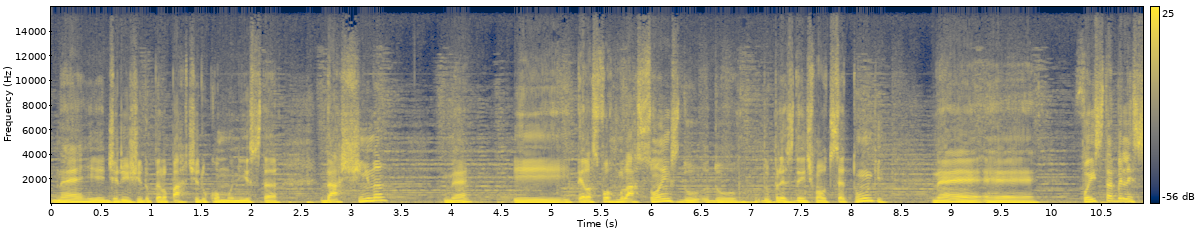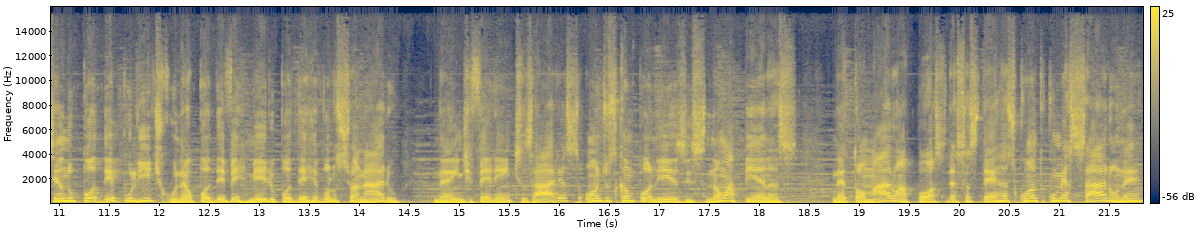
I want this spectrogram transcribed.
né, dirigido pelo Partido Comunista da China, né, e pelas formulações do, do, do presidente Mao Tse Tung, né, é, foi estabelecendo o poder político, né, o poder vermelho, o poder revolucionário, né, em diferentes áreas, onde os camponeses não apenas né, tomaram a posse dessas terras, quanto começaram, né,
